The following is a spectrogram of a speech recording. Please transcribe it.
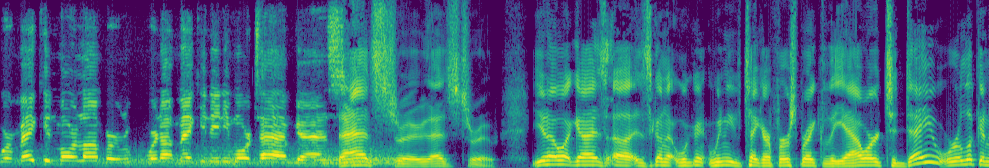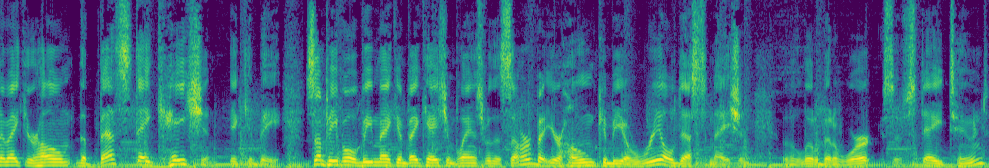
we're making more lumber. We're not making any more time, guys. That's true. That's true. You know what, guys? Uh, it's gonna we're gonna we need to take our first break of the hour. Today, we're looking to make your home the best staycation it can be. Some people will be making vacation plans for the summer, but your home can be a real destination with a little bit of work. So stay tuned.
